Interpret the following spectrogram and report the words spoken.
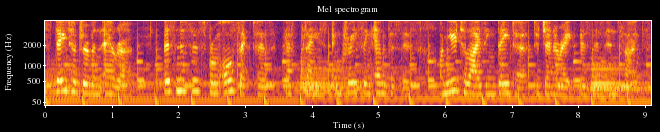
this data driven era, businesses from all sectors have placed increasing emphasis on utilizing data to generate business insights,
